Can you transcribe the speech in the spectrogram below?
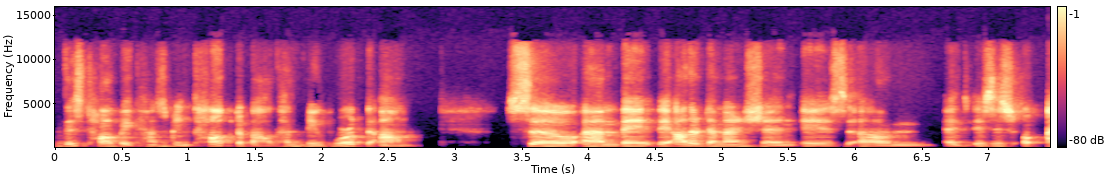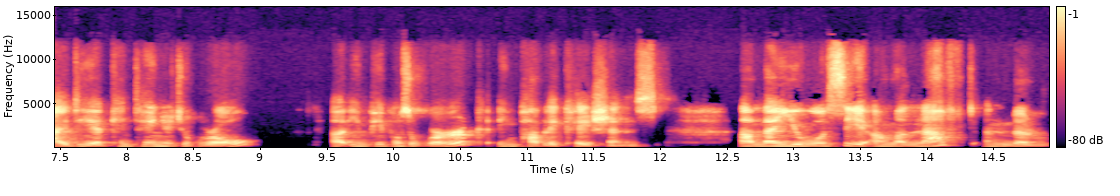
this topic has been talked about has been worked on. So um, the, the other dimension is, um, is this idea continue to grow uh, in people's work, in publications. Um, then you will see on the left and the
